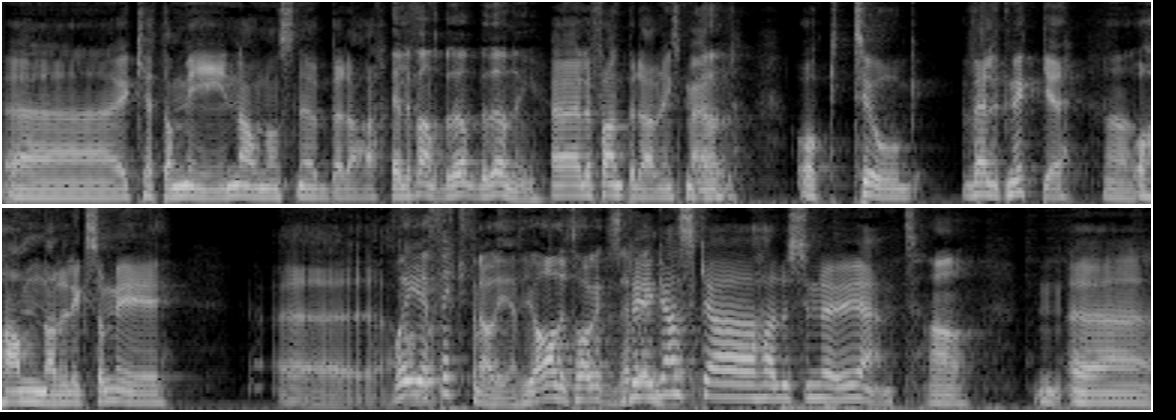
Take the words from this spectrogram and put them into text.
uh, ketamin av någon snubbe där. Elefantbedövning? Eh, elefantbedövningsmedel. Och tog väldigt mycket. Och hamnade liksom i... Vad är effekten av det egentligen? Jag har aldrig tagit det Det är ganska hallucinogent. Ja. Eh,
